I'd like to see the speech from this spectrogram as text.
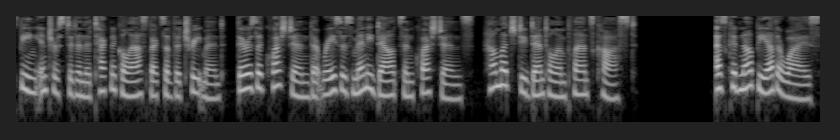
being interested in the technical aspects of the treatment, there is a question that raises many doubts and questions how much do dental implants cost? As could not be otherwise,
